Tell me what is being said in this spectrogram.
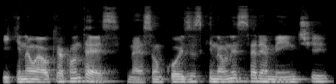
e que não é o que acontece, né? São coisas que não necessariamente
